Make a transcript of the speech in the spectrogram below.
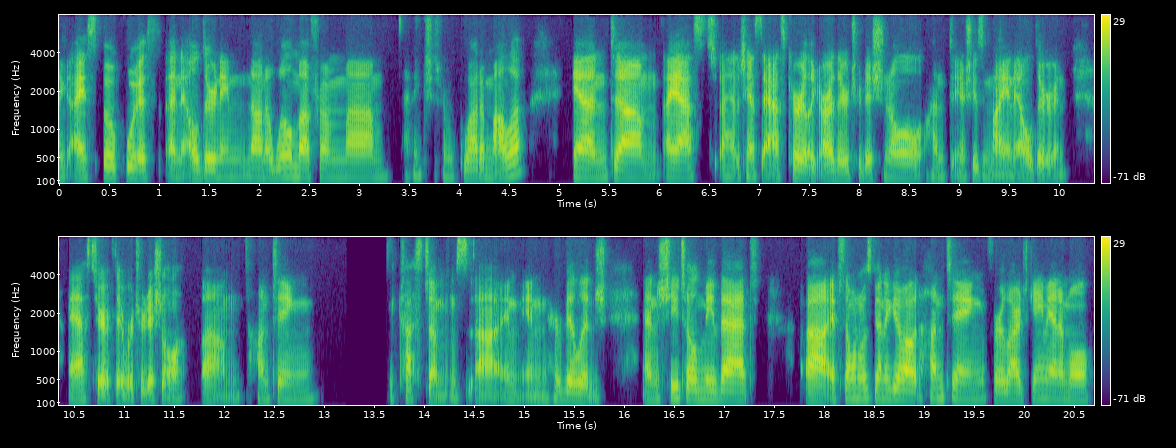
like i spoke with an elder named nana wilma from um, i think she's from guatemala. And um, I asked, I had a chance to ask her, like, are there traditional hunting? she's a Mayan elder, and I asked her if there were traditional um, hunting customs uh, in in her village, and she told me that uh, if someone was going to go out hunting for a large game animal,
